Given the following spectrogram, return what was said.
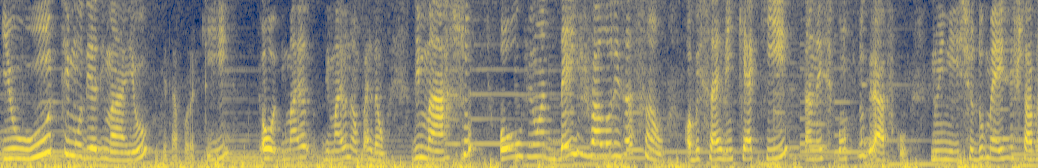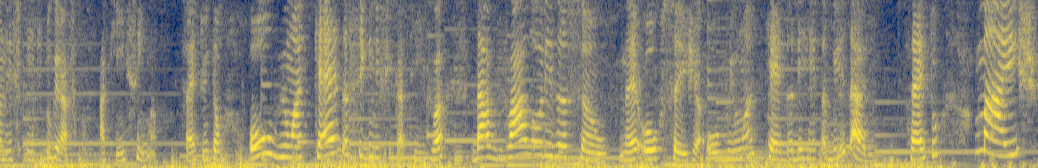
e o último dia de maio, que está por aqui, ou de maio, de maio não, perdão, de março, houve uma desvalorização. Observem que aqui está nesse ponto do gráfico. No início do mês estava nesse ponto do gráfico, aqui em cima, certo? Então, houve uma queda significativa da valorização, né? Ou seja, houve uma queda de rentabilidade, certo? Mas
